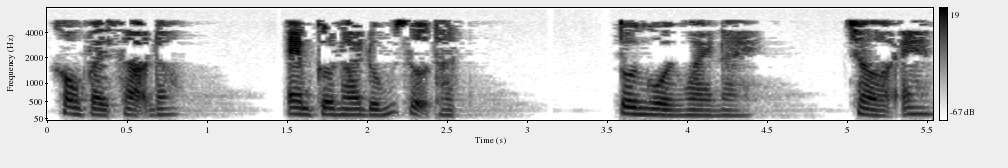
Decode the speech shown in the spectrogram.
Không phải sợ đâu. Em cứ nói đúng sự thật. Tôi ngồi ngoài này, chờ em.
